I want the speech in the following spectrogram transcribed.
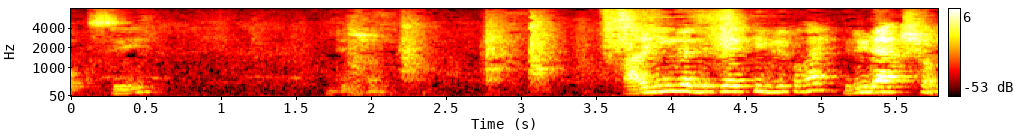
অক্সিডেশন আর ইংরেজিতে কি বুলি হয় রিডাকশন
